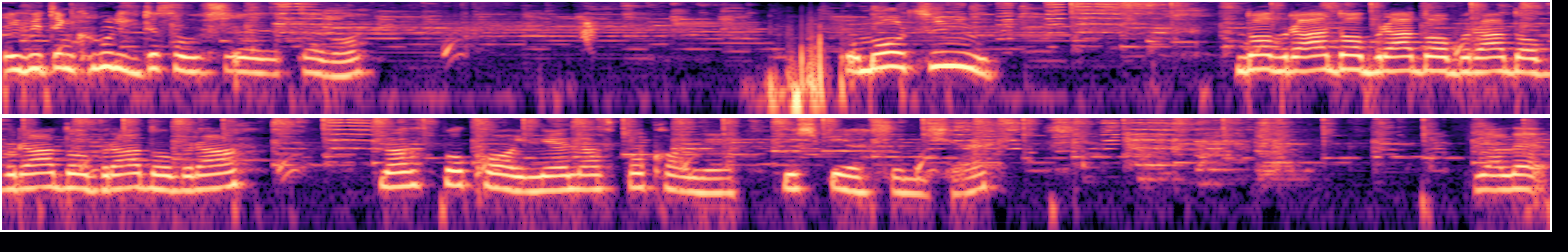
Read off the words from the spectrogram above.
Jakby ten królik dostał już z tego. Pomocy! Dobra, dobra, dobra, dobra, dobra, dobra. Na spokojnie, na spokojnie. Nie śpieszy mi się. Ale...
